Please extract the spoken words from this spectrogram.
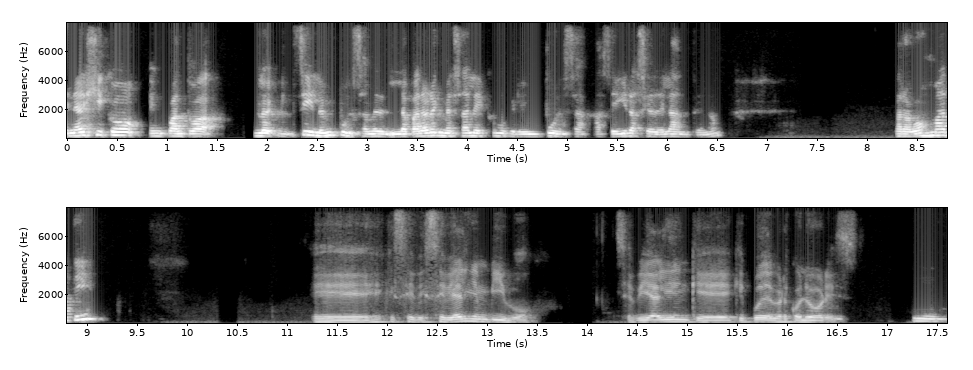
enérgico en cuanto a, sí, lo impulsa, la palabra que me sale es como que lo impulsa a seguir hacia adelante, ¿no? Para vos, Mati. Eh, es que se, se, ve alguien vivo, se ve alguien que, que puede ver colores. Mm.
